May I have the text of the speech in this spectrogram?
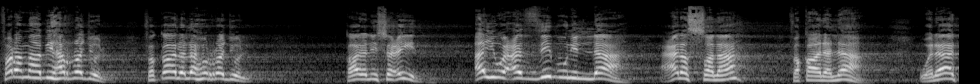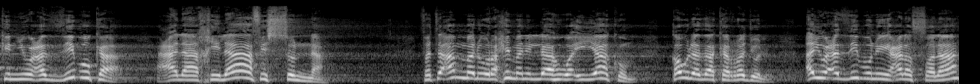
فرمى بها الرجل فقال له الرجل قال لسعيد أيعذبني الله على الصلاة؟ فقال لا ولكن يعذبك على خلاف السنة. فتأملوا رحمني الله وإياكم قول ذاك الرجل أيعذبني على الصلاة؟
